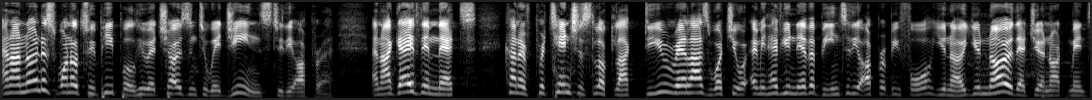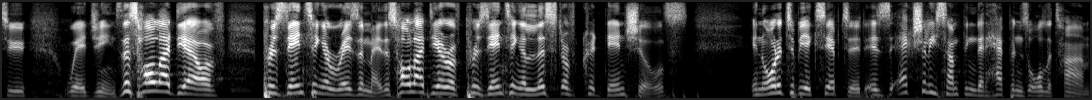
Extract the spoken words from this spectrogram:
and I noticed one or two people who had chosen to wear jeans to the opera. And I gave them that kind of pretentious look like, do you realize what you I mean, have you never been to the opera before? You know, you know that you're not meant to wear jeans. This whole idea of presenting a resume, this whole idea of presenting a list of credentials in order to be accepted is actually something that happens all the time.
